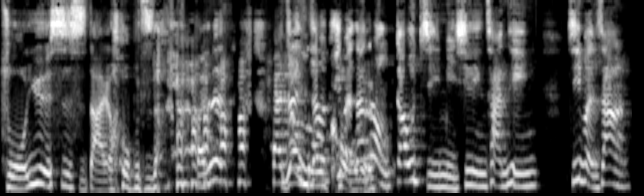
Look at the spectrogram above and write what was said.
卓越式时代，我不知道，反正 反正你知道，基本上那种高级米其林餐厅，基本上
